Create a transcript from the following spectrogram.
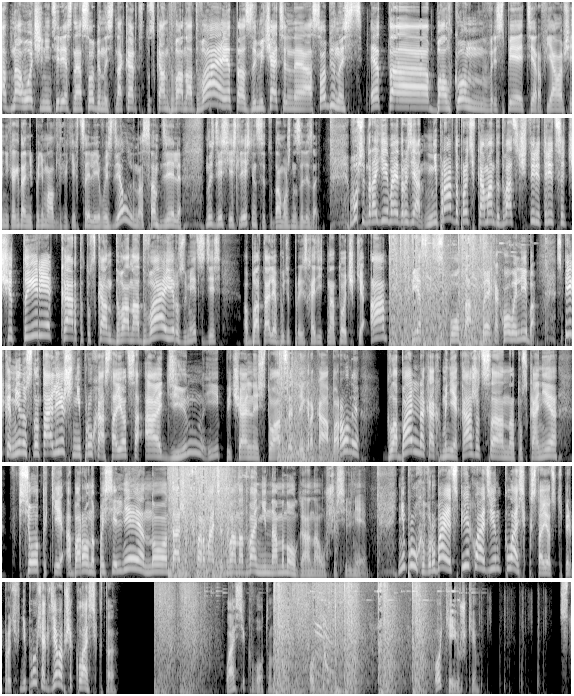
одна очень интересная особенность на карте Тускан 2 на 2. Это замечательная особенность. Это балкон в респе теров. Я вообще никогда не понимал, для каких целей его сделали, на самом деле. Но здесь есть лестницы, и туда можно залезать. В общем, дорогие мои друзья, неправда против команды 24-34. Карта Тускан 2 на 2. И, разумеется, здесь баталия будет происходить на точке А без спота Б какого-либо. Спика минус Наталиш, Непруха остается один. И печальная ситуация для игрока обороны. Глобально, как мне кажется, на Тускане все-таки оборона посильнее, но даже в формате 2 на 2 не намного она уж и сильнее. Непруха вырубает спику, один классик остается теперь против Непрухи. А где вообще классик-то? Классик, вот он. Окей. Окейушки.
